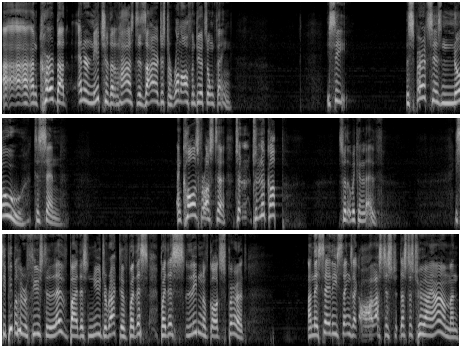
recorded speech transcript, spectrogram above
uh, uh, uh, and curb that inner nature that it has, desire just to run off and do its own thing. You see, the Spirit says no to sin and calls for us to, to, to look up so that we can live. You see, people who refuse to live by this new directive, by this, by this leading of God's Spirit, and they say these things like, "Oh, that's just that's just who I am." And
